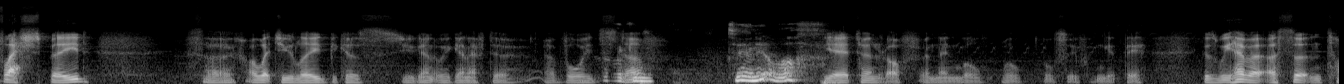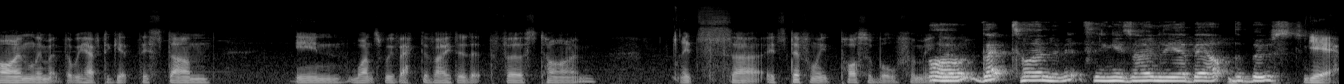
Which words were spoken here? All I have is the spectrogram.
flash speed. So I'll let you lead because you're going. To, we're going to have to avoid stuff. turn it off. Yeah, turn it off, and then we'll we'll we'll see if we can get there, because we have a, a certain time limit that we have to get this done in. Once we've activated it the first time, it's uh, it's definitely possible for me Oh, that time limit thing is only about the boost. Yeah,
